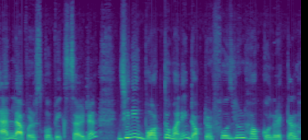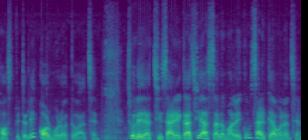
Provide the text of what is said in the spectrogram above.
and laparoscopic surgeon যিনি বর্তমানে ডক্টর ফজলুল হক কোলোরেক্টাল হসপিটালে কর্মরত আছেন। চলে যাচ্ছি স্যারের কাছে। আসসালামু আলাইকুম। স্যার, কেমন আছেন?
